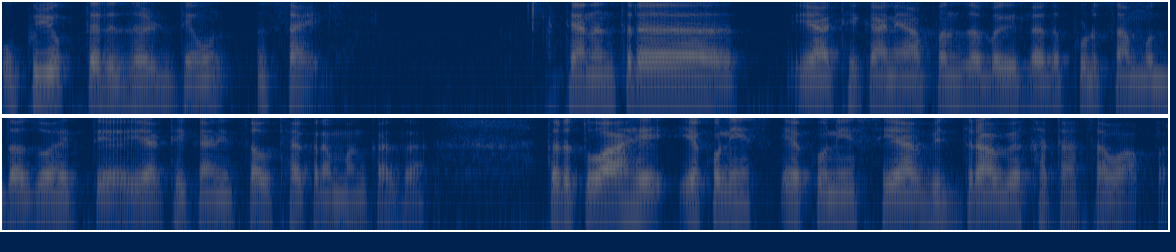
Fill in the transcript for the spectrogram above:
उपयुक्त रिझल्ट देऊन जाईल. त्यानंतर या ठिकाणी आपण जर बघितला तर पुढचा मुद्दा जो आहे ते या ठिकाणी चौथ्या क्रमांकाचा. तर तो आहे एकोणीस एकोणीस या विद्राव्य खताचा वापर.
